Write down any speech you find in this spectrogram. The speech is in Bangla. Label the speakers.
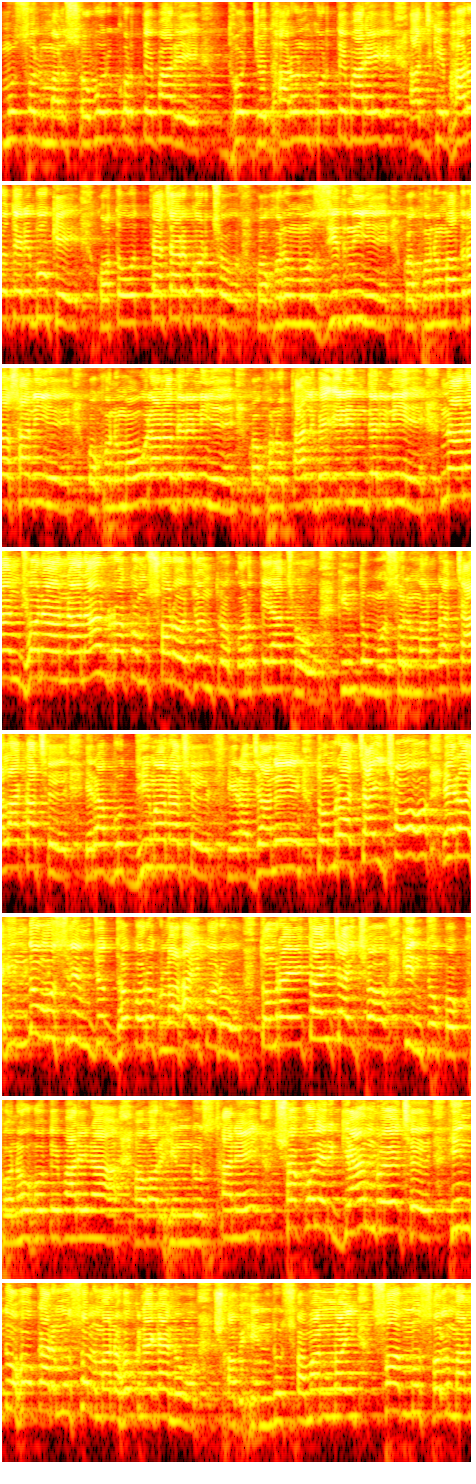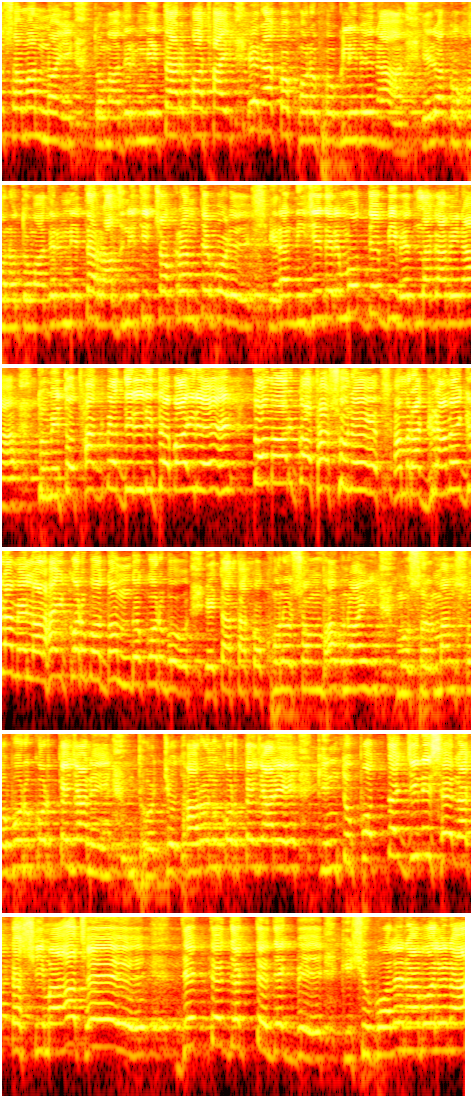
Speaker 1: মুসলমান সবর করতে পারে, ধৈর্য ধারণ করতে পারে। আজকে ভারতের বুকে কত অত্যাচার করছ, কখনো মসজিদ নিয়ে, কখনো মাদ্রাসা নিয়ে, কখনো মৌলানাদের নিয়ে, কখনো তালবে ইলিমদের নিয়ে, নানান ঝনা, নানান রকম ষড়যন্ত্র করতে আছো। কিন্তু মুসলমানরা চালাক আছে, এরা বুদ্ধিমান আছে, এরা জানে, তোমরা চাইছো, এরা হিন্দু মুসলিম যুদ্ধ করুক, লড়াই করুক, তোমরা এটাই চাইছো কিন্তু কখনো হতে পারে না। আমার হিন্দুস্থানে সকলের জ্ঞান রয়েছে। হিন্দু হোক আর মুসলমান হোক না কেন, সব হিন্দু সমান নয়, সব মুসলমান সমান নয়। তোমাদের নেতার কথায় এরা কখনো ফগলিবে না। এরা কখনো তোমাদের নেতার রাজনীতি চক্রান্তে পড়ে। এরা নিজেদের মধ্যে বিভেদ লাগাবে না। তুমি তো থাকবে দিল্লিতে বাইরে। তোমার কথা শুনে আমরা গ্রামে গ্রামে লড়াই করব, দ্বন্দ্ব করব। এটা তা কখনো সম্ভব নয়। মুসলমান সবুর করতে জানে। ধৈর্য ধারণ করতে জানে, কিন্তু প্রত্যেক জিনিসের একটা সীমা আছে। দেখতে দেখতে দেখবে, কিছু বলে না বলে না।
